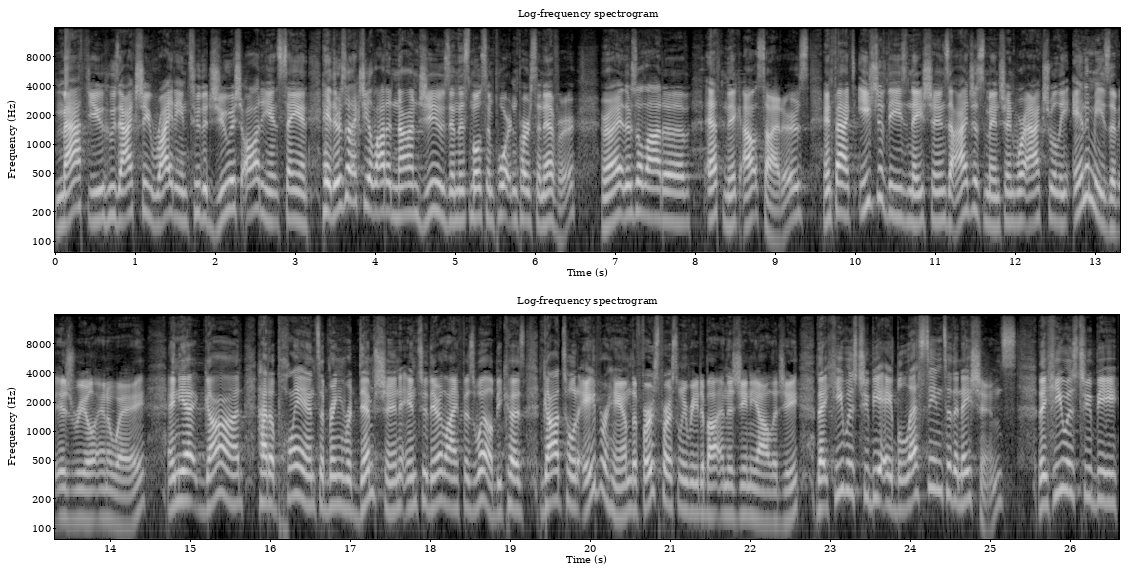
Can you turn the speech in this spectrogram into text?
Matthew, who's actually writing to the Jewish audience saying, hey, there's actually a lot of non Jews in this most important person ever, right? There's a lot of ethnic outsiders. In fact, each of these nations that I just mentioned were actually enemies of Israel in a way, and yet God had a plan to bring redemption into their life as well because God told Abraham, the first person we read about in this genealogy, that he was to be a blessing to the nations, that he was to be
